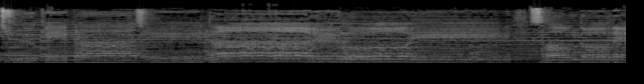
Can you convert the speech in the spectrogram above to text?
죽기까지 따르오리 성도되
